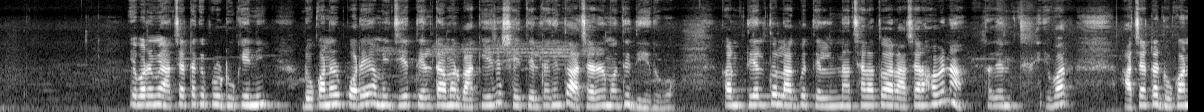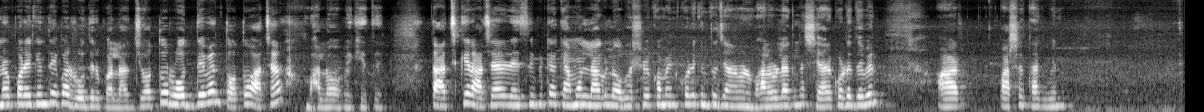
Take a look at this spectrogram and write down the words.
এবার আমি আচারটাকে পুরো ঢুকিয়ে নিই। ঢোকানোর পরে আমি যে তেলটা আমার বাকি আছে, সেই তেলটা কিন্তু আচারের মধ্যে দিয়ে দেবো। কারণ তেল তো লাগবে, তেল না ছাড়া তো আর আচার হবে না। তাদের এবার আচারটা ঢোকানোর পরে কিন্তু এবার রোদের পালা। যত রোদ দেবেন, তত আচার ভালো হবে খেতে। তো আজকের আচারের রেসিপিটা কেমন লাগল অবশ্যই কমেন্ট করে কিন্তু জানাবেন। ভালো লাগলে শেয়ার করে দেবেন। আর পাশে থাকবেন।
